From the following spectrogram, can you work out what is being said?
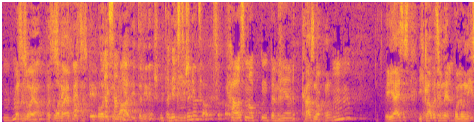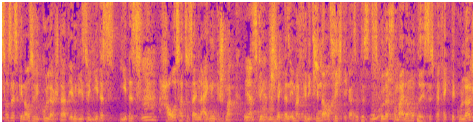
Was ist euer, was ist euer bestes Gericht? Original italienisch mit Der nächste drinnen, Schritt. glaube ich sogar. Kasnocken bei mir. Kasnocken? Ja, es ist, ich glaube, so eine Bolognese-Soße ist genauso wie Gulasch. Da hat irgendwie so jedes, jedes Haus hat so seinen eigenen Geschmack. Und Ja. das, klingt, das schmeckt dann immer für die Kinder auch richtig. Also das, das Gulasch von meiner Mutter ist das perfekte Gulasch,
